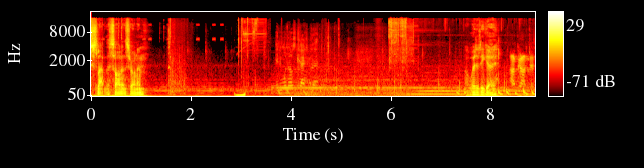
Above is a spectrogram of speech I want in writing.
Let me slap the silencer on him. Anyone else catch that? Oh, where did he go? I've got this.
